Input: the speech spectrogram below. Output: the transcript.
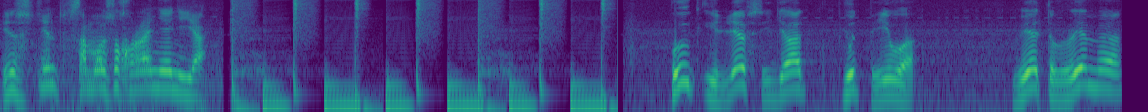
Инстинкт самосохранения. Бык и лев сидят, пьют пиво. В это время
